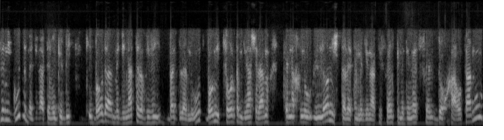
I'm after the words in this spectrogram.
זה ניגוד למדינת תל אביב, כי בעוד המדינת תל אביב היא בדלנות, בואו ניצור את המדינה שלנו, כי אנחנו לא נשתלט על מדינת ישראל, כי מדינת ישראל דוחה אותנו.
